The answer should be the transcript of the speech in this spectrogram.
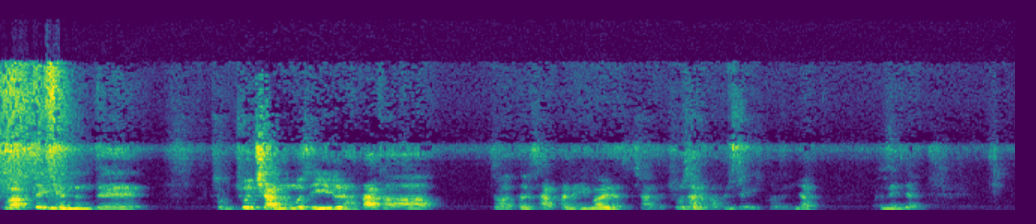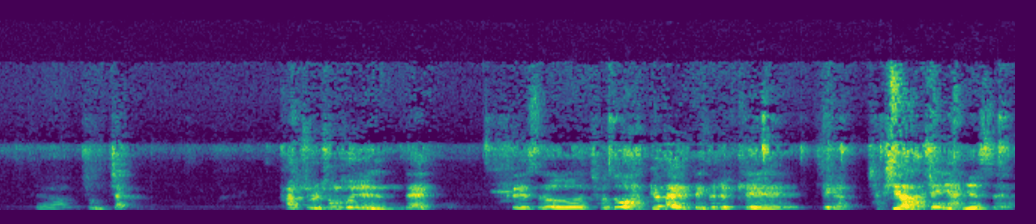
중학생이었는데 좀 좋지 않은 곳에 일을 하다가 저 어떤 사건에 휘말려서 저한테 조사를 받은 적이 있거든요. 근데 이제 좀 짜, 가출을 청소년이었는데 그래서 저도 학교 다닐 때 그렇게 제가 착실한 학생이 아니었어요.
